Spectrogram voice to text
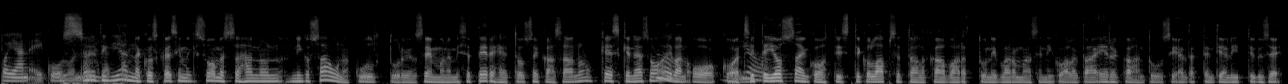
pojan ei kuulu nähdä. Se on jotenkin jännä, koska esimerkiksi Suomessahan on niin saunakulttuuri on semmoinen, missä perheet on sekasaanut keskenään, ja se on no. aivan ok että sitten jossain kohti, sitten kun lapset alkaa varttua, niin varmaan se niin kuin aletaan erkaantua sieltä. Et en tiedä, liittyykö se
